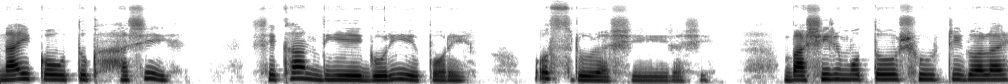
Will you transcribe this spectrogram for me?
নাই কৌতুক হাসি, সেখান দিয়ে গড়িয়ে পড়ে অশ্রু রাশি রাশি। বাঁশির মতো সুরটি গলায়,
